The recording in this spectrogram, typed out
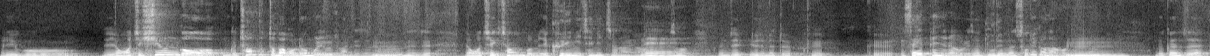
그리고 영어책 쉬운 거 그러니까 처음부터 막 어려운 걸 읽어주면 안 되잖아요. 음. 근데 이제 영어책 처음 보면 이제 그림이 재밌잖아요. 네. 그래서 그 이제 요즘에 또그 그 세이펜이라고 그래서 누르면 소리가 나거든요. 음. 그러니까 이제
